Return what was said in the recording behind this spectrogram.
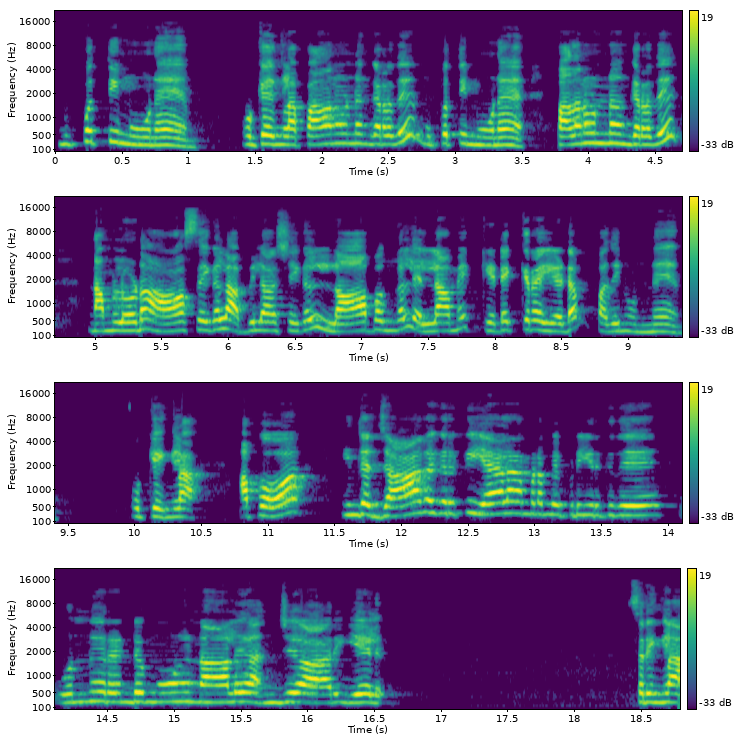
முப்பத்தி மூணு. ஓகேங்களா? பதினொன்னுங்கிறது முப்பத்தி மூணு. பதினொன்னுங்கிறது நம்மளோட ஆசைகள் அபிலாஷைகள் லாபங்கள் எல்லாமே கிடைக்கிற இடம் பதினொன்று ஓகேங்களா? அப்போ இந்த ஜாதகருக்கு ஏழாம் இடம் எப்படி இருக்குது? ஒன்று ரெண்டு மூணு நாலு அஞ்சு ஆறு ஏழு. சரிங்களா?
